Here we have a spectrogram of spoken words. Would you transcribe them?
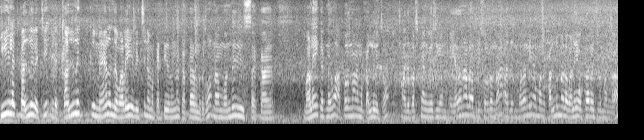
கீழே கல் வச்சு இந்த கல்லுக்கு மேலே இந்த வலையை வச்சு நம்ம கட்டியிருந்தோம்னா கரெக்டாக இருந்திருக்கும் நம்ம வந்து ச க வலையை கட்டினதும் அப்புறம் தான் நம்ம கல் வச்சோம். அது ஃபஸ்ட் நாங்கள் யோசிக்க எதனால் அப்படி சொல்கிறோன்னா அது முதல்ல நம்ம அந்த கல் மேலே வலையை உட்கார வச்சுருந்தோம்னா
